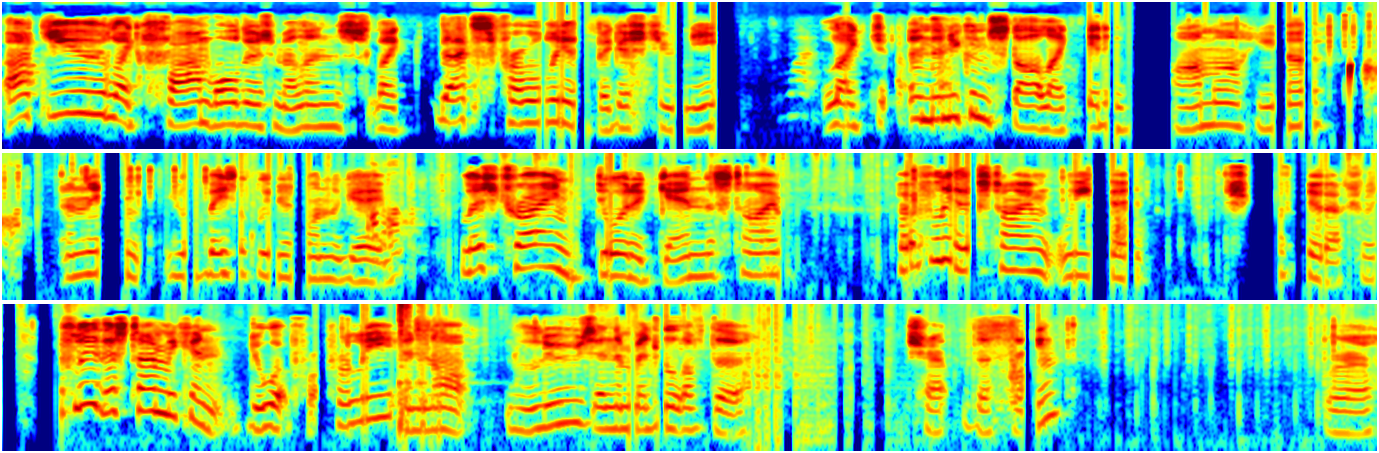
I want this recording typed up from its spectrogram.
after you, like, farm all those melons, like, that's probably the biggest you need. Like, and then you can start, like, getting armor, you know? And then you basically just won the game. Let's try and do it again this time. Hopefully this time we can actually. Hopefully this time we can do it properly and not lose in the middle of the chat the thing. Bruh.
